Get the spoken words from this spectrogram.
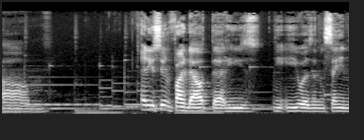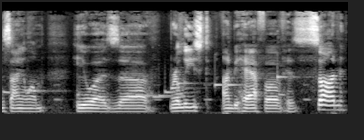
Um, and you soon find out that he's he, he was in an insane asylum. He was uh, released on behalf of his son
